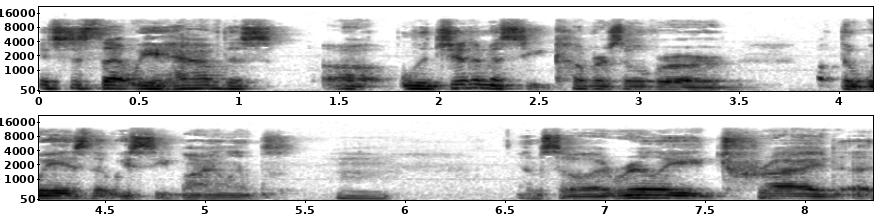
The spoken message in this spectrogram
It's just that we have this uh, legitimacy covers over our, the ways that we see violence. Hmm. And so I really tried, uh,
